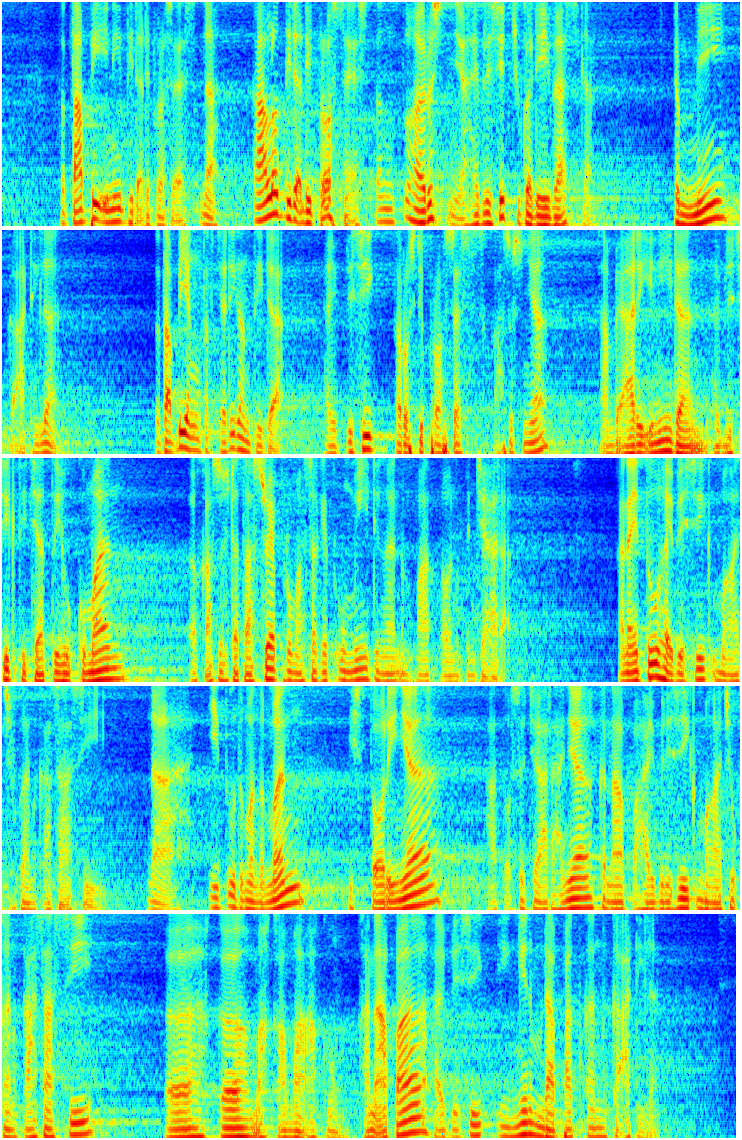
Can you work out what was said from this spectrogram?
Tetapi ini tidak diproses. Nah, kalau tidak diproses, tentu harusnya Habib Rizik juga dibebaskan demi keadilan. Tetapi yang terjadi kan tidak. Habib Rizik terus diproses kasusnya sampai hari ini dan Habib Rizik dijatuhi hukuman Eh, kasus data swab rumah sakit Umi dengan empat tahun penjara. Karena itu Habib Rizik mengajukan kasasi. Nah, itu teman-teman historinya atau sejarahnya kenapa Habib Rizik mengajukan kasasi eh, ke Mahkamah Agung. Karena apa? Habib Rizik ingin mendapatkan keadilan.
